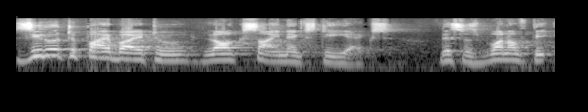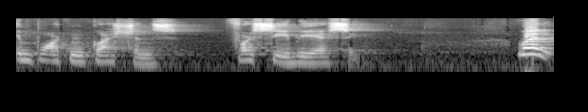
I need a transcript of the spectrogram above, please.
0 to pi by 2 log sine x dx. This is one of the important questions for CBSE. Well,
